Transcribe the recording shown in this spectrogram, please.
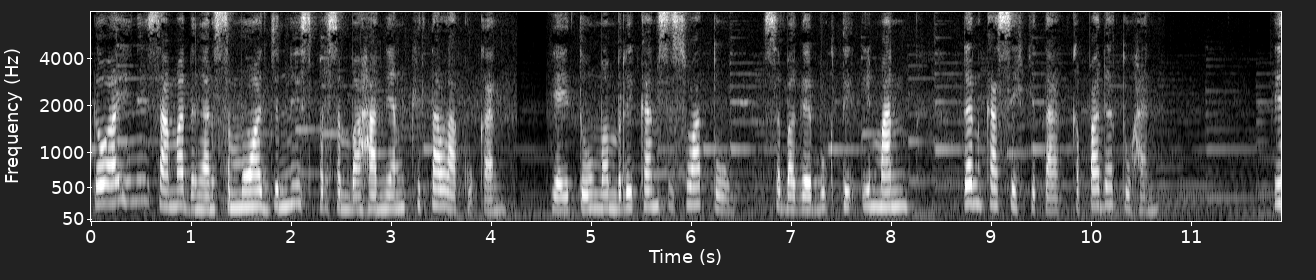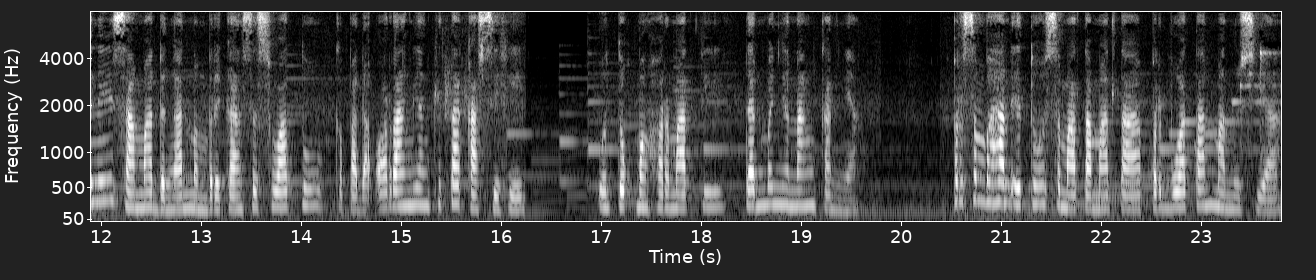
Doa ini sama dengan semua jenis persembahan yang kita lakukan, yaitu memberikan sesuatu sebagai bukti iman dan kasih kita kepada Tuhan. Ini sama dengan memberikan sesuatu kepada orang yang kita kasihi untuk menghormati dan menyenangkannya. Persembahan itu semata-mata perbuatan manusia,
